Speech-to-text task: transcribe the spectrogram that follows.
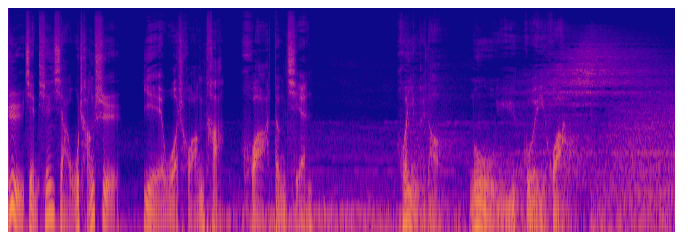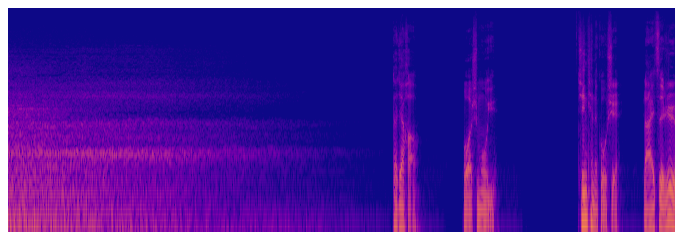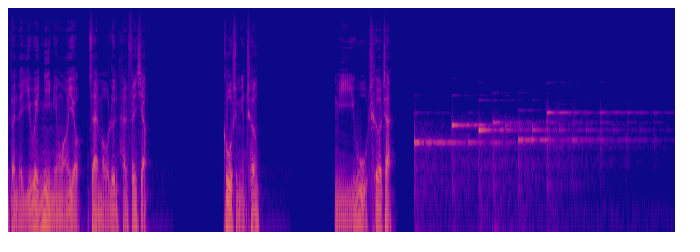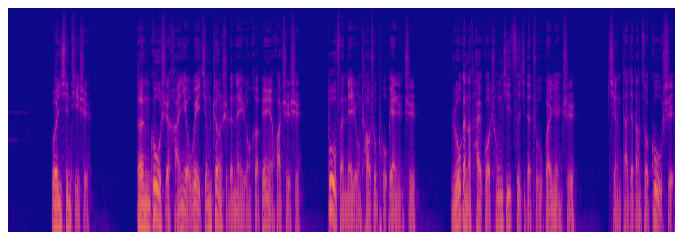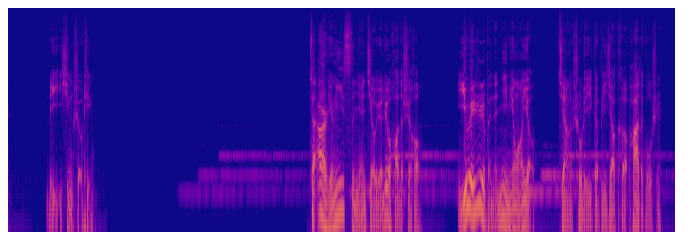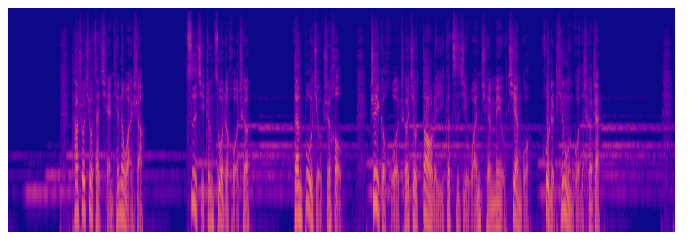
日见天下无常事，夜卧床榻话灯前。欢迎来到木鱼鬼话。大家好，我是木鱼。今天的故事来自日本的一位匿名网友在某论坛分享。故事名称：迷雾车站。温馨提示：本故事含有未经证实的内容和边缘化知识，部分内容超出普遍认知。如感到太过冲击自己的主观认知，请大家当做故事。理性收听。在二零一四年九月六号的时候，一位日本的匿名网友讲述了一个比较可怕的故事。他说，就在前天的晚上，自己正坐着火车，但不久之后，这个火车就到了一个自己完全没有见过或者听闻过的车站，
